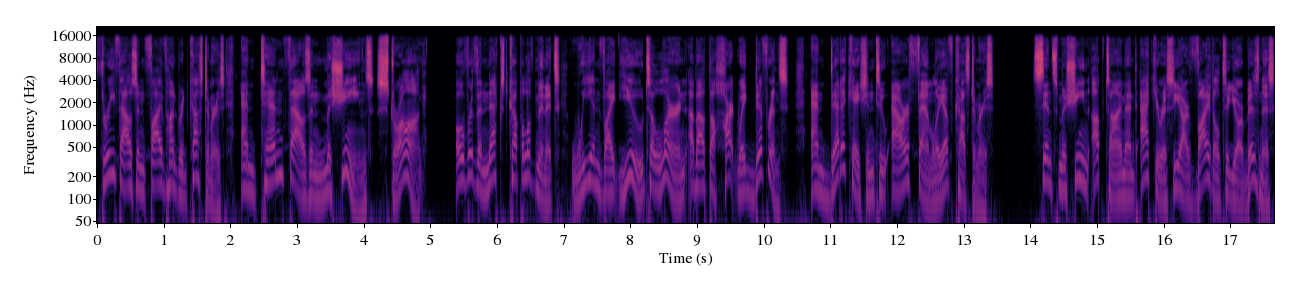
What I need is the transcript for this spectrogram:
3,500 customers, and 10,000 machines strong. Over the next couple of minutes, we invite you to learn about the Hartwig difference and dedication to our family of customers. Since machine uptime and accuracy are vital to your business,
